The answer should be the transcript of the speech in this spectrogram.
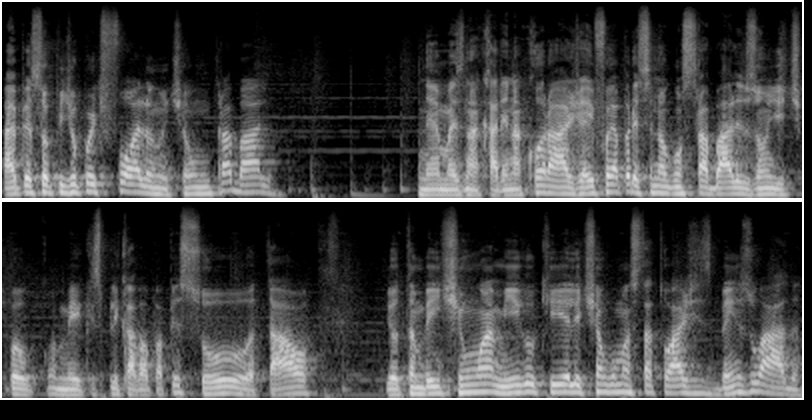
Aí a pessoa pediu portfólio, não tinha um trabalho. Né, mas na cara e na coragem. Aí foi aparecendo alguns trabalhos onde, tipo, eu meio que explicava pra pessoa tal. E eu também tinha um amigo que ele tinha algumas tatuagens bem zoadas.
